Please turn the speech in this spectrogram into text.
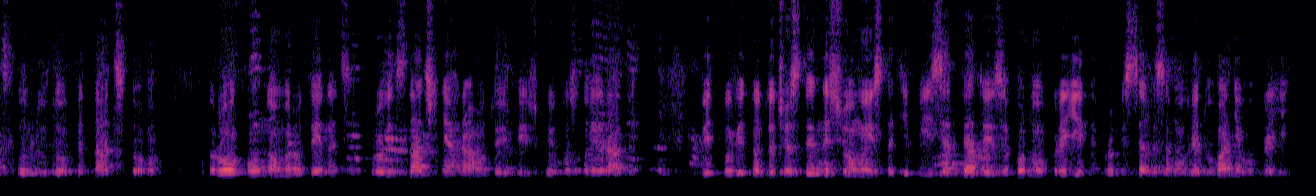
16 лютого 15-го року номер 11 про відзначення грамотою Львівської обласної ради. Відповідно до частини 7 статті 55 закону України про місцеве самоврядування в Україні,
